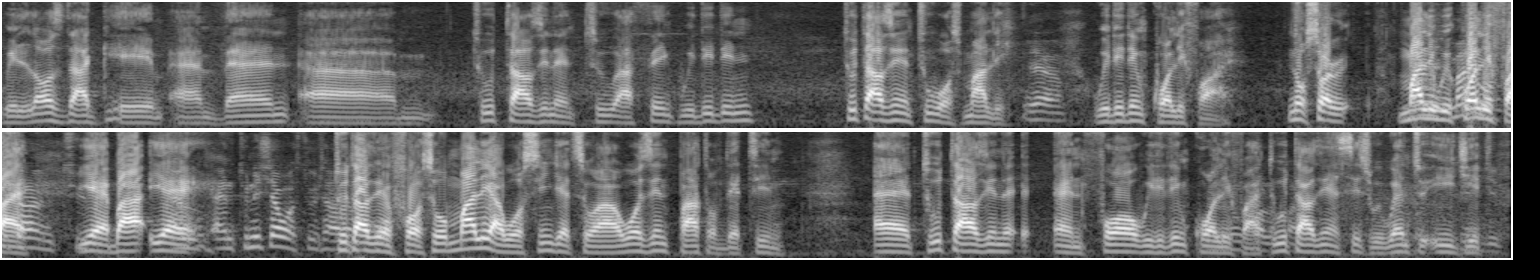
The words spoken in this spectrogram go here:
We lost that game, and then um, 2002, I think we didn't. 2002 was Mali. Yeah. We didn't qualify. No, sorry, Mali, Mali- we Mali qualified. 2002. Yeah, but yeah. And, and Tunisia was 2000. 2004. So Mali, I was injured, so I wasn't part of the team. Uh, 2004, we didn't qualify. qualify. 2006, we went to Egypt. Egypt.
